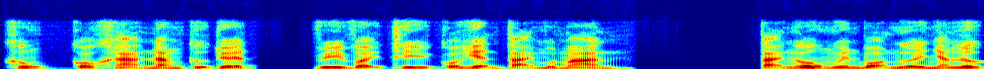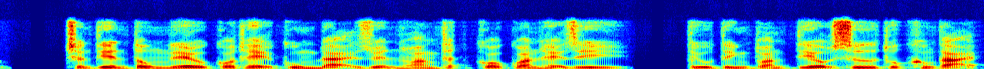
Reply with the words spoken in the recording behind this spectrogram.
không có khả năng cự tuyệt, vì vậy thì có hiện tại một màn. Tại Ngô Nguyên bọn người nhãn lực, Trấn Tiên Tông nếu có thể cùng đại duyễn hoàng thất có quan hệ gì, tiểu tính toán tiểu sư thúc không tại,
